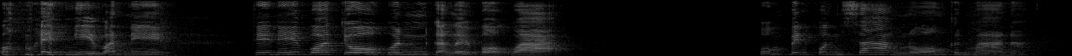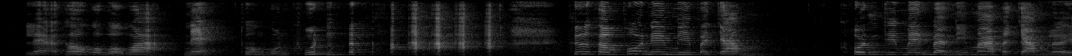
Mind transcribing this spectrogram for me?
ก็ไม่มีวันนี้ ทีนี้บอสโจเพิ่นก็เลยบอกว่า ผมเป็นคนสร้างน้องขึ้นมานะ และเขาก็บอกว่า แน่ท่วงบุญคุณ คือคำพูดนี้มีประจำคนที่เม้นแบบนี้มาประจำเลย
